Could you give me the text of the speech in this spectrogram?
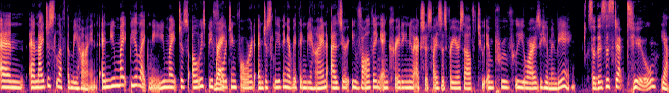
and and I just left them behind. And you might be like me. You might just always be Right. forging forward and just leaving everything behind as you're evolving and creating new exercises for yourself to improve who you are as a human being. So this is step two. Yeah.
